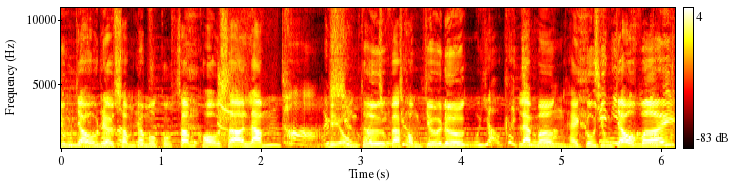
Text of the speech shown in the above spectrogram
Chúng cháu đều sống trong một cuộc sống khổ sở lắm. Bị ung thư và không chữa được. Làm ơn hãy cứu chúng cháu với.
